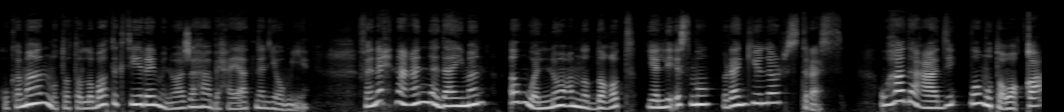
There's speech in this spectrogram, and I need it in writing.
وكمان متطلبات كتيرة بنواجهها بحياتنا اليومية. فنحن عنا دايما أول نوع من الضغط يلي اسمه regular stress. وهذا عادي ومتوقع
